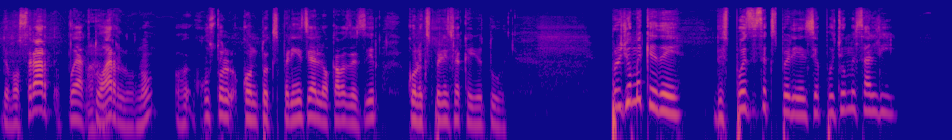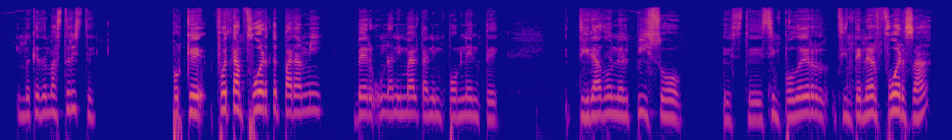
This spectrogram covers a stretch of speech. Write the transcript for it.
demostrarte, puede actuarlo, ¿no? Justo con tu experiencia, lo acabas de decir, con la experiencia que yo tuve. Pero yo me quedé, después de esa experiencia, pues yo me salí y me quedé más triste. Porque fue tan fuerte para mí ver un animal tan imponente tirado en el piso, este, sin poder, sin tener fuerza,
